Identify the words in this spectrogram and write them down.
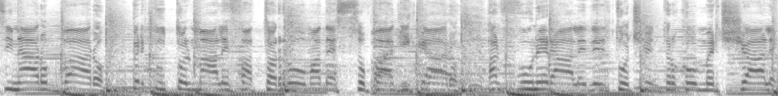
Palazzinaro baro. Per tutto il male fatto a Roma adesso paghi caro. Al funerale del tuo centro commerciale.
